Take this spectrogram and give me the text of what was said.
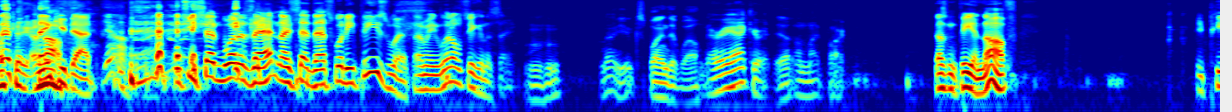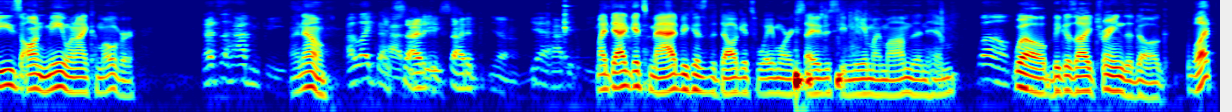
Okay, Thank enough. you, Dad. Yeah. and she said, "What is that?" And I said, "That's what he pees with." I mean, what else are you going to say? Mm-hmm. No, you explained it well. Very accurate Yeah. on my part. Doesn't pee enough. He pees on me when I come over. That's a happy piece. I know. I like the happy Excited, piece. excited. Yeah. Yeah, happy piece. My dad gets mad because the dog gets way more excited to see me and my mom than him. well, Well, because I trained the dog. What?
